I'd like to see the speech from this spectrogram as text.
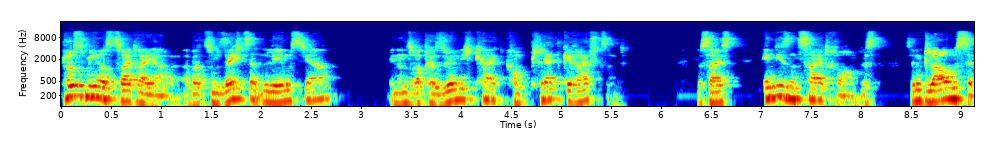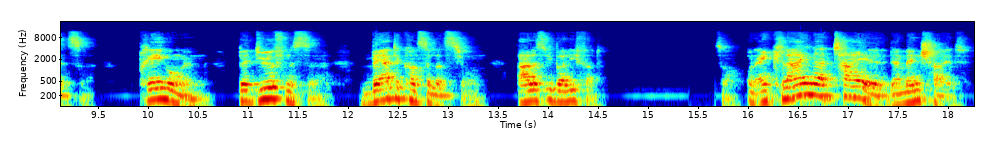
plus minus zwei, drei Jahre, aber zum 16. Lebensjahr in unserer Persönlichkeit komplett gereift sind. Das heißt, in diesem Zeitraum ist, sind Glaubenssätze, Prägungen, Bedürfnisse, Wertekonstellationen, alles überliefert. So. Und ein kleiner Teil der Menschheit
